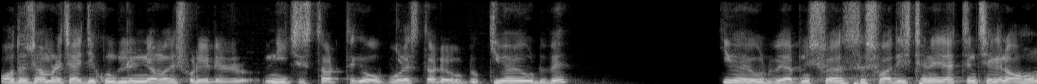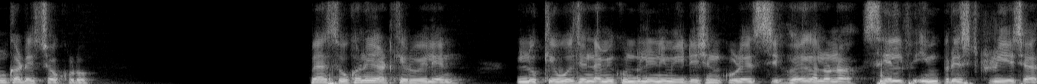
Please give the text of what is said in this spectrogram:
অথচ আমরা চাইছি কুণ্ডলিনী আমাদের শরীরের নিচ স্তর থেকে ওপরের স্তরে উঠুক। কীভাবে উঠবে? কীভাবে উঠবে? আপনি স্ব- স্ব- স্বাধিষ্ঠানে যাচ্ছেন, সেখানে অহংকারের চক্র। ব্যাস, ওখানেই আটকে রইলেন। লোককে বলছেন, আমি কুণ্ডলিনী মেডিটেশন করে এসেছি। হয়ে গেল না? সেলফ ইমপ্রেসড ক্রিয়েচার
